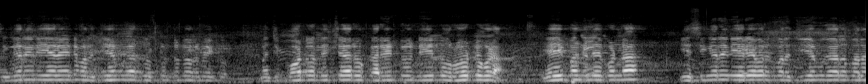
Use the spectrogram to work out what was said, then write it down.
సింగరేణి ఏరియా అంటే మన జీఎం గారు చూసుకుంటున్నారు మీకు. మంచి క్వార్టర్లు ఇచ్చారు కరెంటు నీళ్ళు రోడ్లు కూడా. ఏ ఇబ్బంది లేకుండా ఈ సింగరేణి ఏరియా వరకు మన జీఎం గారు మన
